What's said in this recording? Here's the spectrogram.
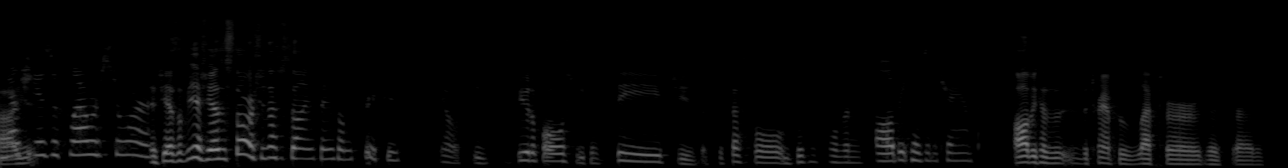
And uh, now she has a flower store. and she has a yeah, she has a store. She's not just selling things on the street. She's you know she's beautiful. She can see. She's a successful businesswoman. All because of the tramp. All because of the tramp who left her this uh, this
